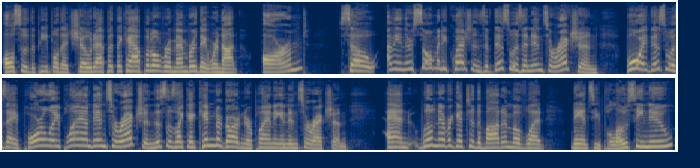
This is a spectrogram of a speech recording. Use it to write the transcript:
Also, the people that showed up at the Capitol, remember, they were not armed. So, I mean, there's so many questions. If this was an insurrection, boy, this was a poorly planned insurrection. This is like a kindergartner planning an insurrection. And we'll never get to the bottom of what Nancy Pelosi knew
